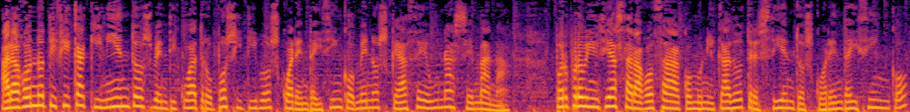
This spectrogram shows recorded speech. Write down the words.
Aragón notifica 524 positivos, 45 menos que hace una semana. Por provincias, Zaragoza ha comunicado 345,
